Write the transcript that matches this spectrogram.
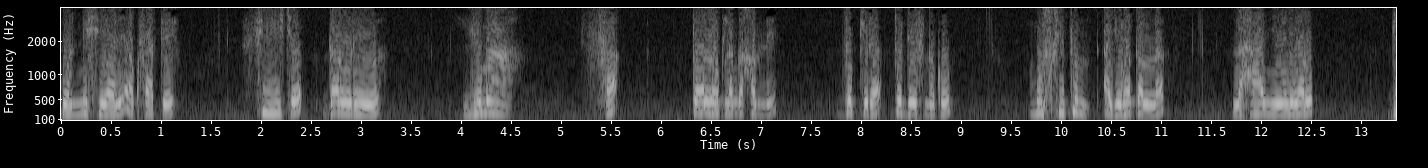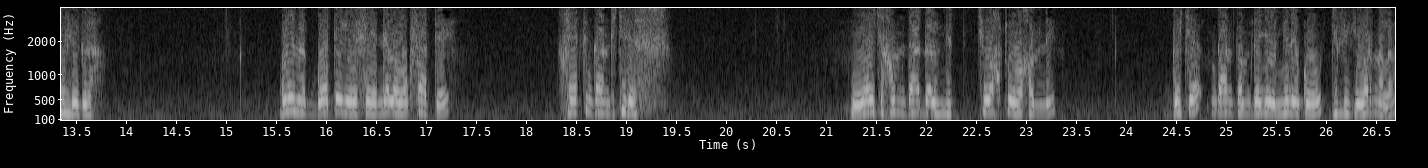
wan nisiyaani ak fàtte fii ca daroori wa lima fa tolloog la nga xam ne jukkira tuddeef na ko musxitun rotal la laxaa ñeel warub julli ga mu ne nag boo tegee fee nelaw ak fàtte xeeti ngànt ci des loo ci xam daa nit ci waxtu woo xam ne bu ca ngàntam dañoon ñu ne ko julli gi war na la.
